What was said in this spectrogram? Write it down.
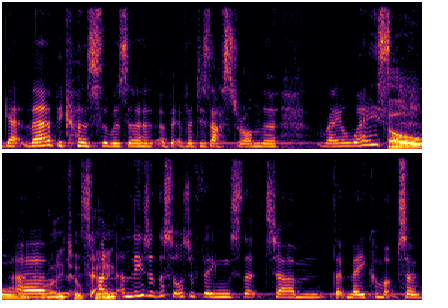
get there because there was a, a bit of a disaster on the railways. Oh, right, so- okay. and, and these are the sort of things that um, that may come up. So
